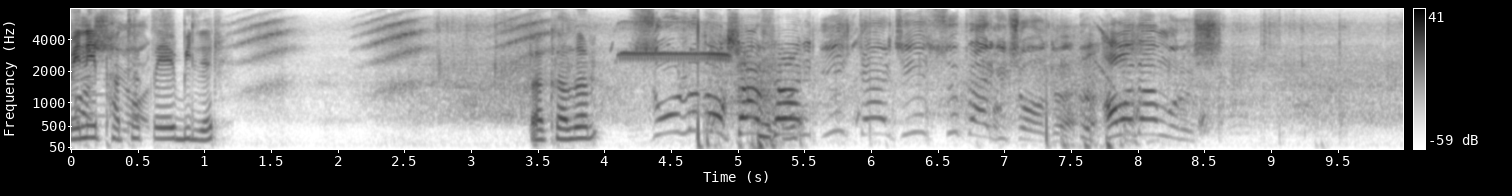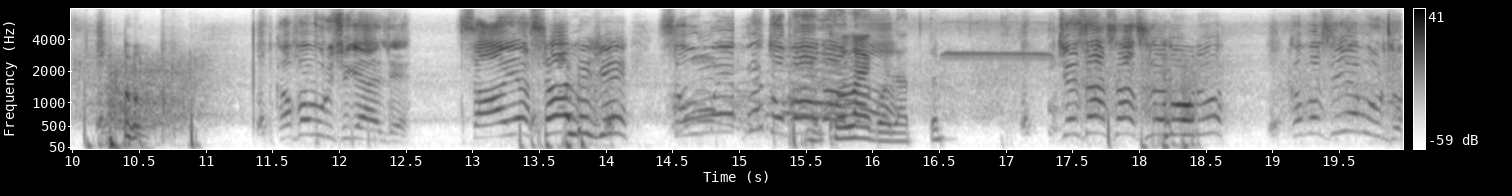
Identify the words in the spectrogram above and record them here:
Beni pataklayabilir. Bakalım. Zorlu 90 saniye. Tercihi süper güç oldu. Havadan vuruş. Kafa vuruşu geldi. Sahaya sadece savunmaya ve topa ağlarla. Kolay gol attım. Ceza sahasına doğru kafasıyla vurdu.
